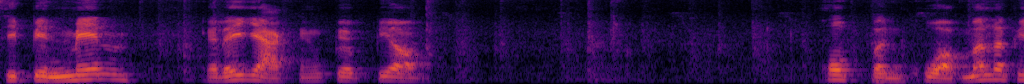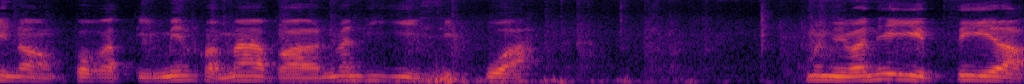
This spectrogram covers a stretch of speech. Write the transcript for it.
สิเป็นเม่นก็ได้อยากยังเปรี้ยวๆครบเป็นขวบมันละพี่น้อง ปกติเม่นข่อยมาประมาณวันที่ยี่สิบกว่ามันนี่วันที่ยี่สิบสี่ละ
